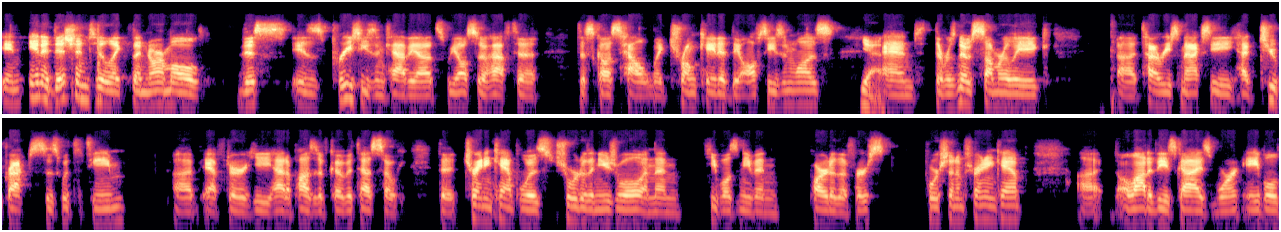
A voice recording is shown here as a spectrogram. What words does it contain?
in in addition to like the normal, this is preseason caveats. We also have to discuss how like truncated the offseason was. Yeah. And there was no summer league. Uh, Tyrese Maxey had two practices with the team uh, after he had a positive COVID test. So the training camp was shorter than usual. And then he wasn't even part of the first portion of training camp. Uh, a lot of these guys weren't able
